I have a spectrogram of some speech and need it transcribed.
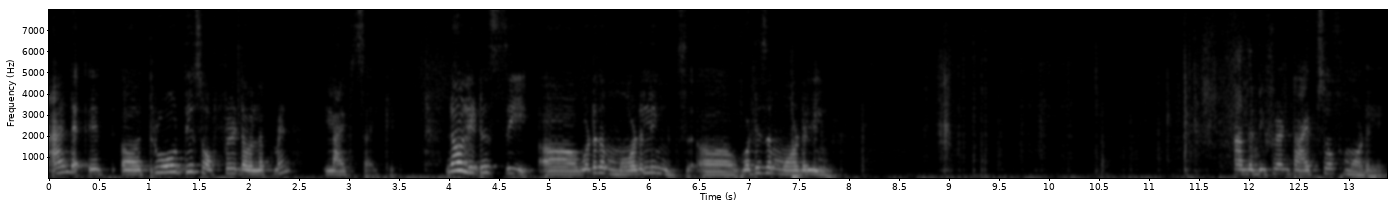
and it uh, throughout the software development lifecycle. Now let us see uh, what are the modelings, uh, what is a modeling and the different types of modeling.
